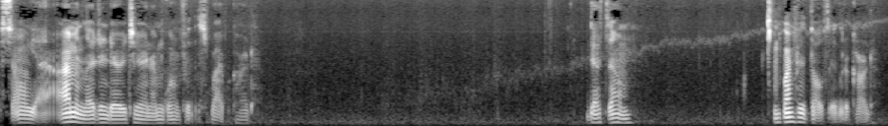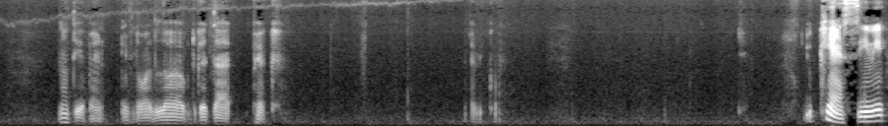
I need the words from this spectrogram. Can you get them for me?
So yeah, I'm in Legendary tier and I'm going for the Survivor card. That's um I'm going for the Dolph Ziggler card. Not the event, even though I'd love to get that pick. That'd be. You can't see me.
